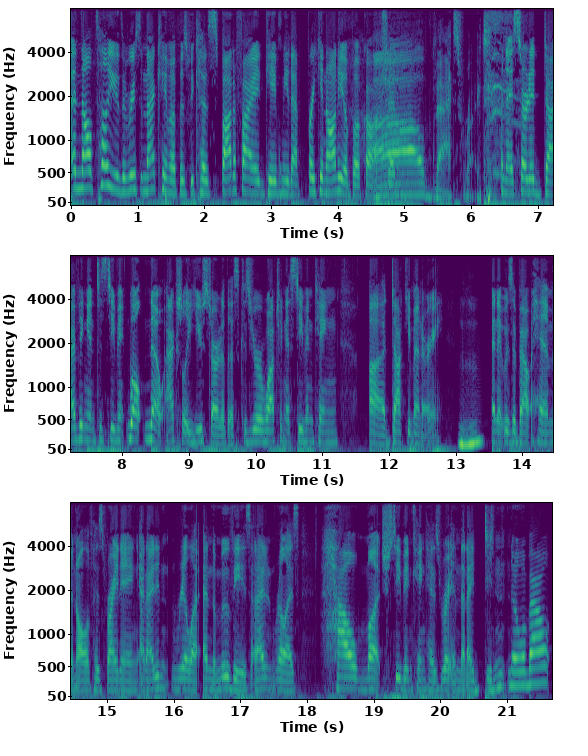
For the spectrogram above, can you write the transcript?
and I'll tell you the reason that came up is because Spotify gave me that freaking audiobook option. Oh, that's right. and I started diving into Stephen. Well, no, actually, you started this because you were watching a Stephen King uh, documentary, mm-hmm. and it was about him and all of his writing. And I didn't realize, and the movies, and I didn't realize how much Stephen King has written that I didn't know about,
